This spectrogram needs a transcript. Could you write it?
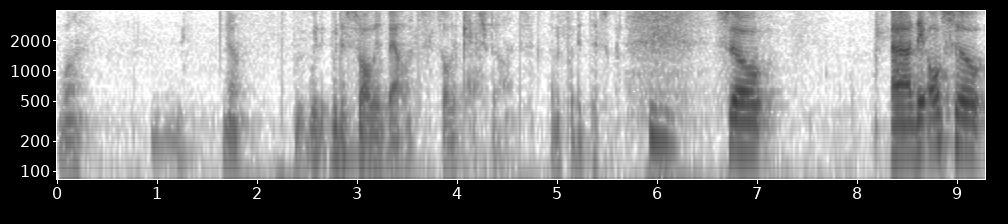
well, you know, with with a solid balance, solid cash balance. Let me put it this way. Mm-hmm. So uh, they also,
